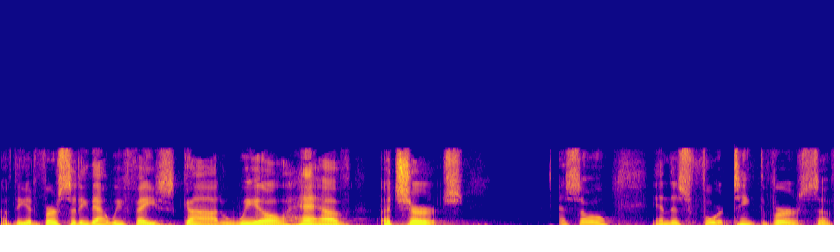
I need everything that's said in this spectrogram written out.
of the adversity that we face, God will have a church. And so, in this 14th verse of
